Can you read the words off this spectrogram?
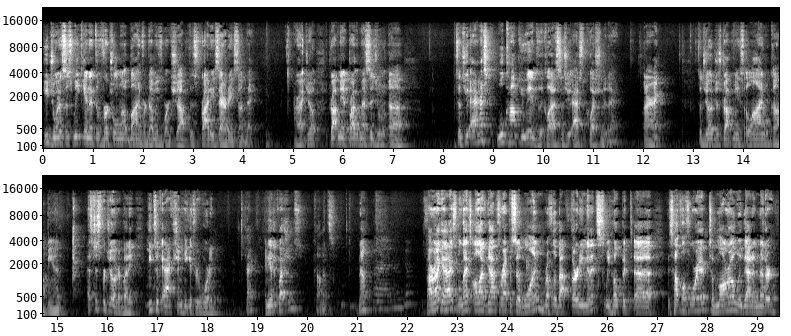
you join us this weekend at the virtual note buying for dummies workshop this Friday, Saturday, Sunday. All right, Joe, drop me a private message. Uh, since you asked, we'll comp you into the class since you asked the question today. All right. So Joe, just drop me a line. We'll comp you in. That's just for Joe, everybody. He took action. He gets rewarded. Okay. Any other questions? Comments? No. Uh. All right, guys. Well, that's all I've got for episode one. Roughly about 30 minutes. We hope it uh, is helpful for you. Tomorrow we've got another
